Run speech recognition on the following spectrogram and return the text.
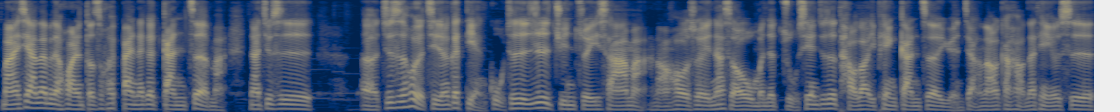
马来西亚那边的华人都是会拜那个甘蔗嘛，那就是呃就是会有其中一个典故，就是日军追杀嘛，然后所以那时候我们的祖先就是逃到一片甘蔗园这样，然后刚好那天又是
